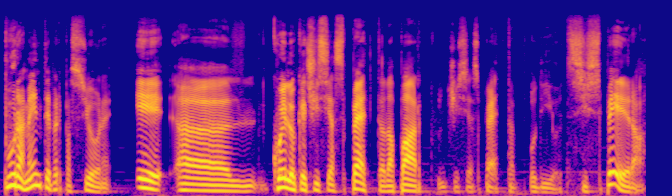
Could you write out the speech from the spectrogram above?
puramente per passione. E eh, quello che ci si aspetta da parte, ci si aspetta, oddio, si spera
